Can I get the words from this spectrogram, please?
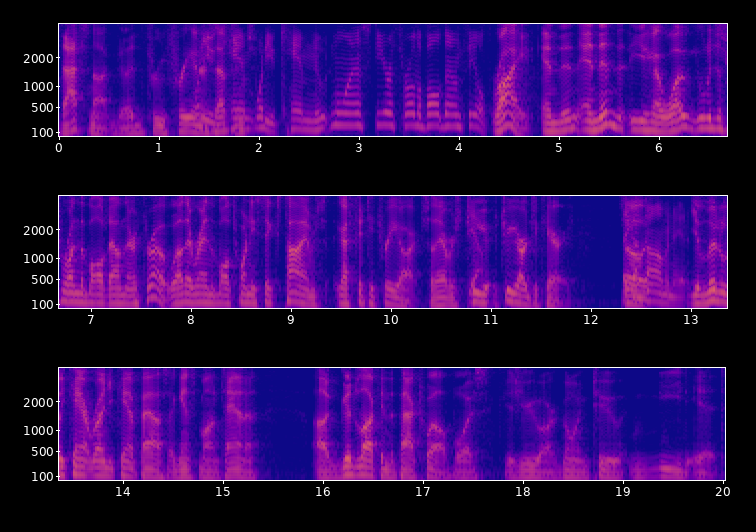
that's not good through three what are you Cam? interceptions. What do you Cam Newton last year? Throw the ball downfield. Right. And then and then you go, well, we'll just run the ball down their throat. Well, they ran the ball 26 times, got 53 yards. So they averaged 2 Yeah. two yards a carry. They So got dominated. you literally can't run, you can't pass against Montana. Uh, good luck in the Pac-12, boys, because you are going to need it.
